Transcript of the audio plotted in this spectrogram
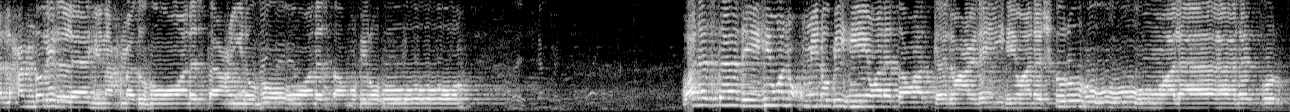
الحمد لله نحمده ونستعينه ونستغفره ونستهديه ونؤمن به ونتوكل عليه ونشكره ولا نكفر.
